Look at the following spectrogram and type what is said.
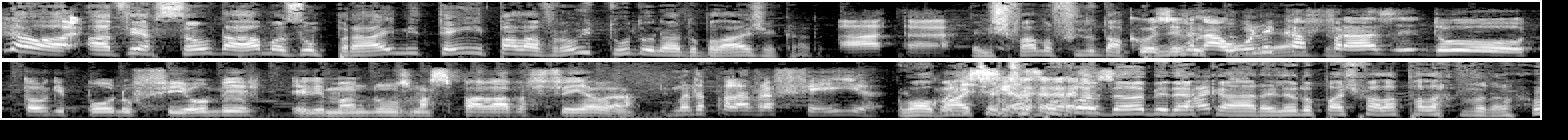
Não, a, a, versão da Amazon Prime tem palavrão e tudo na dublagem, cara. Ah, tá. Eles falam filho da Inclusive, puta. Inclusive, na única merda. frase do Tong Po no filme, ele manda uns, umas palavras feias lá. Ele manda palavra feia. O Walmart é tipo o Van né, cara? Ele não pode falar palavrão.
